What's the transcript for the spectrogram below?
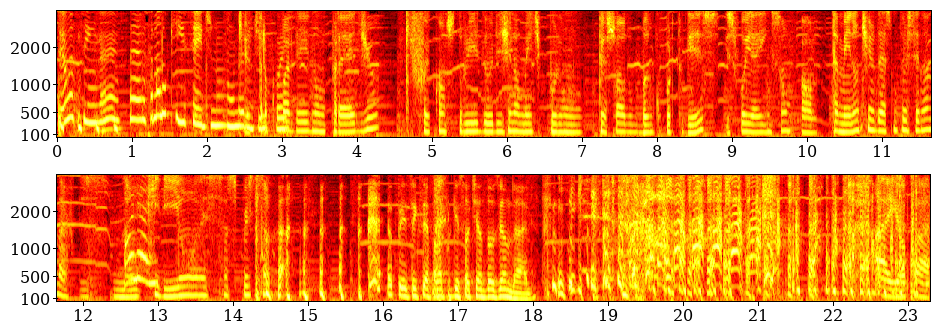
Então, assim, é, é essa maluquice aí de número Eu de coisa. trabalhei num prédio foi construído originalmente por um pessoal do Banco Português. Isso foi aí em São Paulo. Também não tinha o 13 terceiro andar. Eles não queriam essa superstição. Eu pensei que você ia falar porque só tinha 12 andares. aí, opa.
